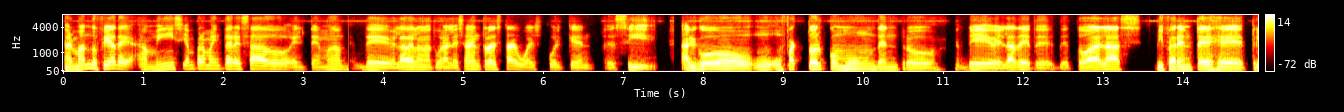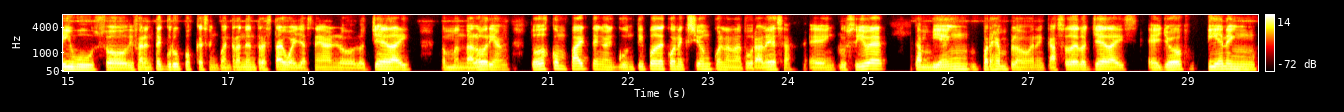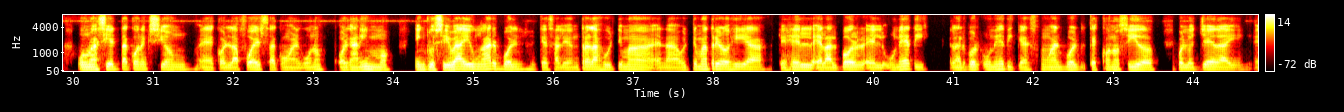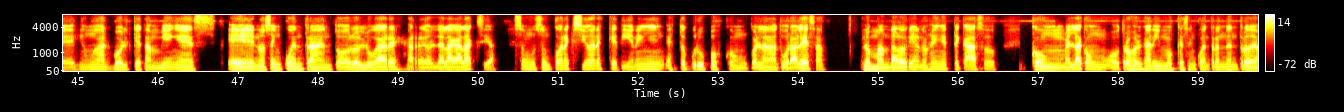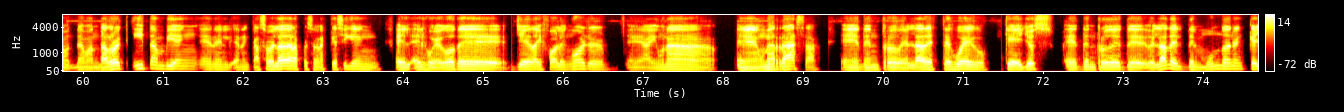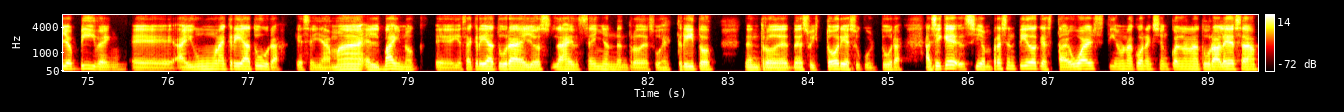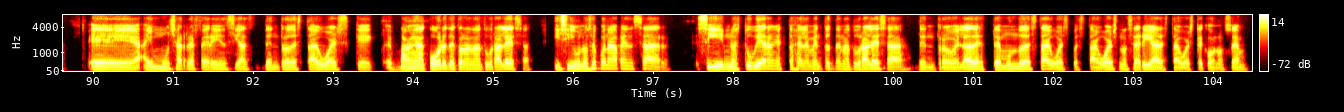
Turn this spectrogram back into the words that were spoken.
Armando, fíjate, a mí siempre me ha interesado el tema de, de la naturaleza dentro de Star Wars, porque eh, si algo, un, factor común dentro de, ¿verdad? de, de, de todas las diferentes eh, tribus o diferentes grupos que se encuentran dentro de Star Wars, ya sean los, los Jedi, los Mandalorian, todos comparten algún tipo de conexión con la naturaleza, eh, inclusive también, por ejemplo, en el caso de los Jedi, ellos tienen una cierta conexión eh, con la fuerza, con algunos organismos. Inclusive hay un árbol que salió entre las últimas, en la última trilogía, que es el, el árbol, el Uneti, el árbol Uneti, que es un árbol que es conocido por los Jedi, es un árbol que también es, eh, no se encuentra en todos los lugares alrededor de la galaxia. Son, son conexiones que tienen estos grupos con, con la naturaleza los mandalorianos en este caso, con, ¿verdad? con otros organismos que se encuentran dentro de, de Mandalore y también en el, en el caso ¿verdad? de las personas que siguen el, el juego de Jedi Fallen Order, eh, hay una, eh, una raza eh, dentro ¿verdad? de este juego que ellos, eh, dentro de, de, ¿verdad? Del, del, mundo en el que ellos viven, hay una criatura que se llama el Bainok, eh, y esa criatura ellos las enseñan dentro de sus escritos, dentro de, su historia y su cultura. Así que siempre he sentido que Star Wars tiene una conexión con la naturaleza. Eh, hay muchas referencias dentro de Star Wars que van acorde con la naturaleza. Y si uno se pone a pensar, si no estuvieran estos elementos de naturaleza dentro ¿verdad? de este mundo de Star Wars, pues Star Wars no sería el Star Wars que conocemos.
